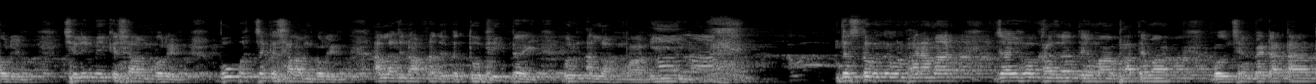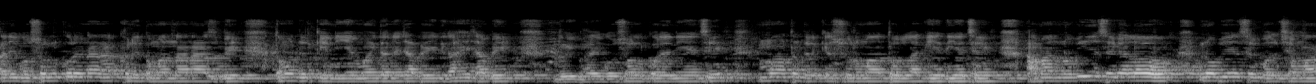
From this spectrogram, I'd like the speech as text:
করেন, ছেলে মেয়েকে সালাম করেন, বউ বাচ্চাকে সালাম করেন। আল্লাহ যেন আপনাদেরকে তৌফিক দেয়। বলুন আল্লাহ আমিন। দোস্ত বন্ধুগণ ভাই আমার, যাই হোক হাজরাতে মা ফাতেমা বলছেন, বেটা, তাড়াতাড়ি গোসল করে না এক্ষুনি তোমার নানা আসবে, তোমাদেরকে নিয়ে ময়দানে যাবে, ঈদগাহে যাবে। দুই ভাই গোসল করে নিয়েছে, মা তাদেরকে সুরমা তোল লাগিয়ে দিয়েছে। আমার নবী এসে গেল, নবী এসে বলছে, মা,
